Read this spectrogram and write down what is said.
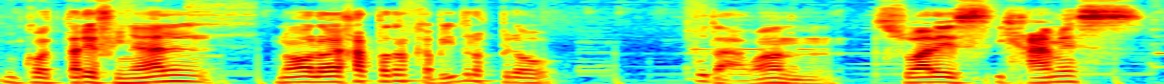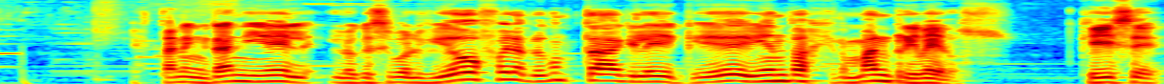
Un comentario final. No lo voy a dejar para otros capítulos, pero puta, Juan, Suárez y James están en gran nivel. Lo que se me olvidó fue la pregunta que le quedé viendo a Germán Riveros, que dice,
